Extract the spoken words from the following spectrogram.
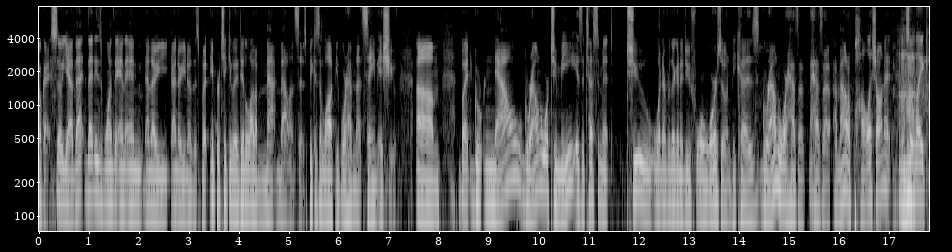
Okay, so yeah, that that is one thing, and, and I know you, I know you know this, but in particular, they did a lot of map balances because a lot of people were having that same issue. Um, but gr- now, Ground War to me is a testament to whatever they're going to do for Warzone because Ground War has a has a amount of polish on it. So like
